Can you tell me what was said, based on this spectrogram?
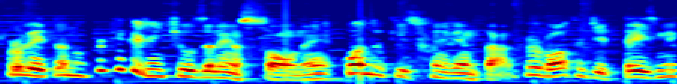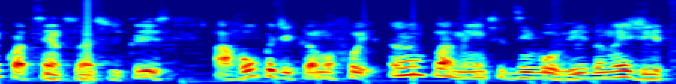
Aproveitando, por que, que a gente usa lençol, né? Quando que isso foi inventado? Por volta de 3400 a.C., a roupa de cama foi amplamente desenvolvida no Egito.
